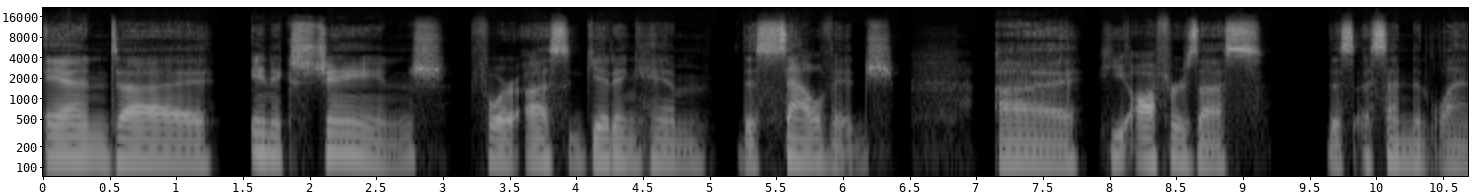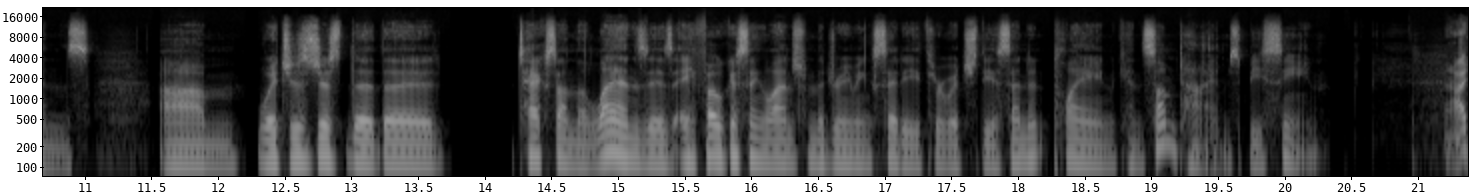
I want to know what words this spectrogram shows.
and uh, in exchange for us getting him this salvage, uh, he offers us this ascendant lens um, which is just the the text on the lens is a focusing lens from the dreaming city through which the ascendant plane can sometimes be seen. I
